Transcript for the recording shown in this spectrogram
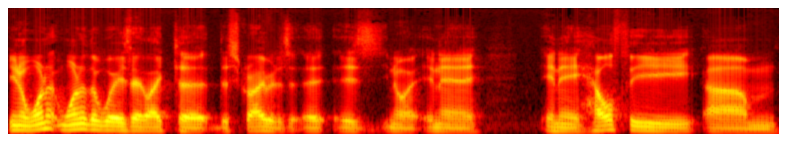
You know, one, one of the ways I like to describe it is, is you know, in a, in a healthy, um,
